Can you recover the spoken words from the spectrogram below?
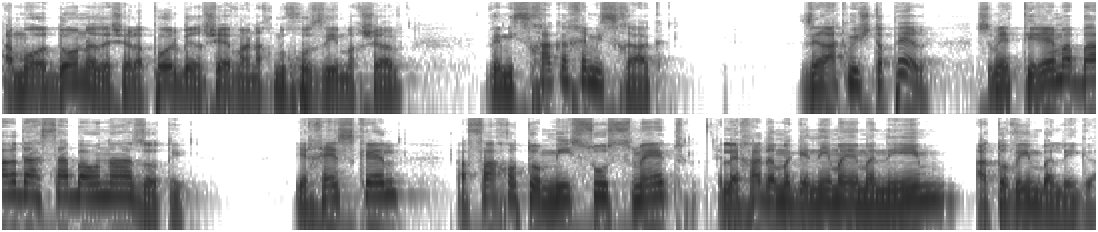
המועדון הזה, של הפועל באר שבע, אנחנו חוזים עכשיו, ומשחק אחרי משחק, זה רק משתפר. זאת אומרת, תראה מה ברדה עשה בעונה הזאתי. יחזקאל הפך אותו מסוס מת לאחד המגנים הימניים הטובים בליגה.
